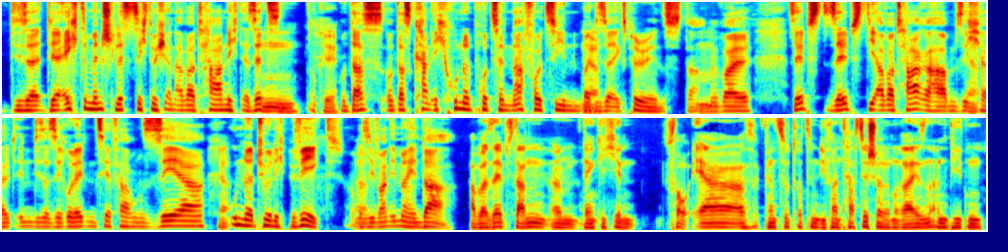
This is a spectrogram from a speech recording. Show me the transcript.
dieser, der echte Mensch lässt sich durch ein Avatar nicht ersetzen. Mm, okay. Und das, und das kann ich 100% nachvollziehen bei ja. dieser Experience da, mm. ne? weil selbst, selbst die Avatare haben sich ja. halt in dieser Zero Latency Erfahrung sehr ja. unnatürlich bewegt, aber sie waren immerhin da. Aber selbst dann, ähm, denke ich, in VR kannst du trotzdem die fantastischeren Reisen anbieten,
